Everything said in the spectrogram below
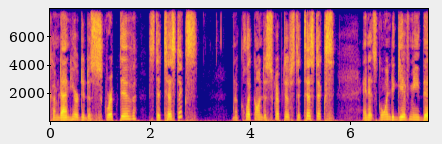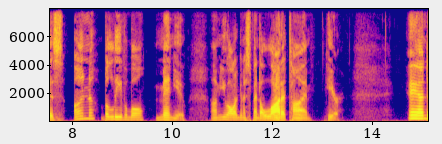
Come down here to descriptive statistics I'm going to click on descriptive statistics and it's going to give me this unbelievable menu. Um, you all are going to spend a lot of time here. And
